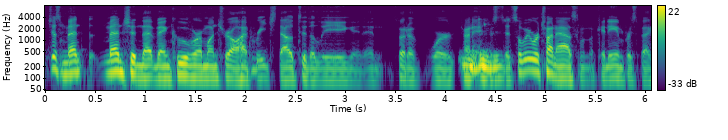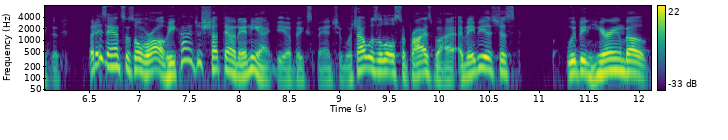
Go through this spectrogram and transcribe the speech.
just men- mentioned that Vancouver and Montreal had reached out to the league and, and sort of were kind of Mhm. interested. So we were trying to ask him from a Canadian perspective. But his answers overall, he kind of just shut down any idea of expansion, which I was a little surprised by. Maybe it's just we've been hearing about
